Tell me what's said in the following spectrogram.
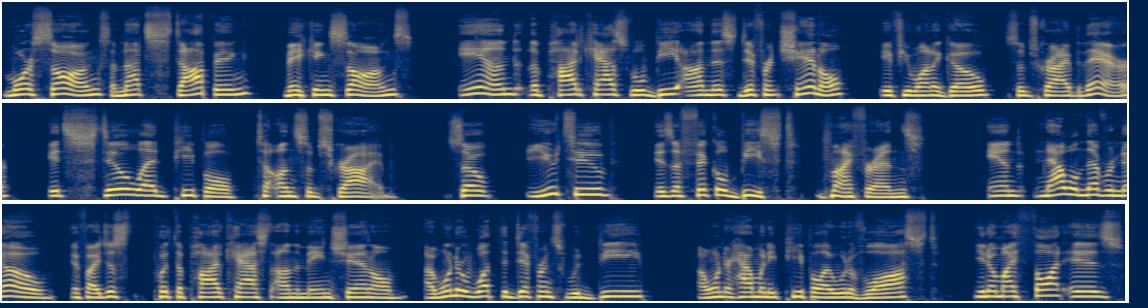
more songs, I'm not stopping making songs. And the podcast will be on this different channel if you want to go subscribe there. It still led people to unsubscribe. So YouTube is a fickle beast, my friends. And now we'll never know if I just put the podcast on the main channel. I wonder what the difference would be. I wonder how many people I would have lost. You know, my thought is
